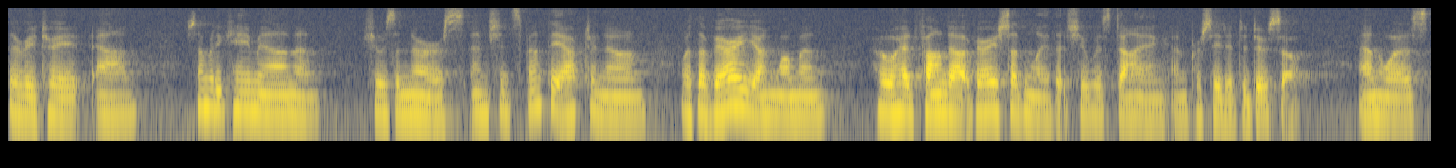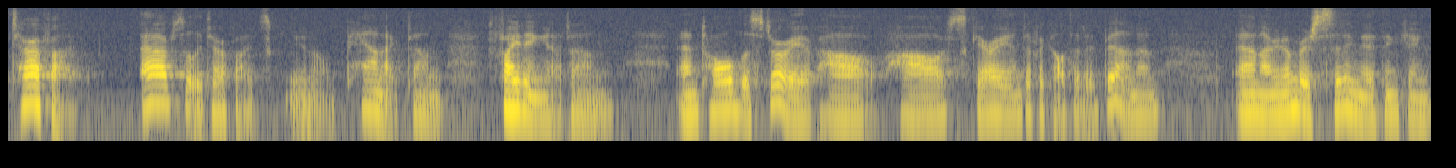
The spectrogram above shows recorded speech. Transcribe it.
the retreat. And somebody came in, and she was a nurse, and she'd spent the afternoon with a very young woman who had found out very suddenly that she was dying and proceeded to do so, and was terrified absolutely terrified, you know, panicked and fighting it and, and told the story of how, how scary and difficult it had been. And, and I remember sitting there thinking,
